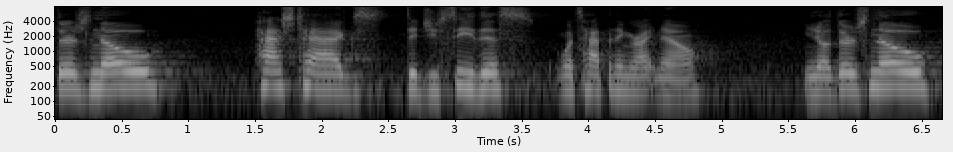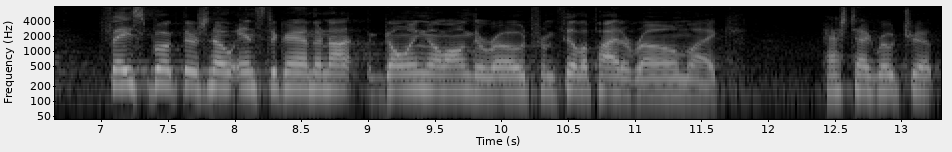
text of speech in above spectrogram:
there's no hashtags, did you see this? What's happening right now? You know, there's no Facebook, there's no Instagram. They're not going along the road from Philippi to Rome, like hashtag road trip,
